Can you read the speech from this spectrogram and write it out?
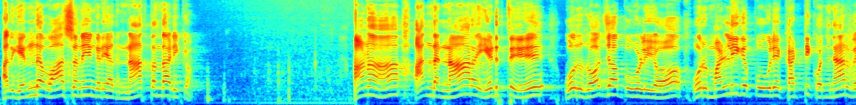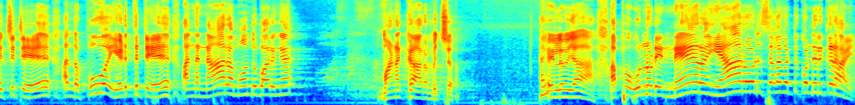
அதுக்கு எந்த வாசனையும் கிடையாது. நாத்தந்தான் அடிக்கும். ஆனால் அந்த நாரை எடுத்து ஒரு ரோஜா பூவுலையோ ஒரு மல்லிகை பூவுலையோ கட்டி கொஞ்ச நேரம் வச்சுட்டு அந்த பூவை எடுத்துட்டு அந்த நாரை மோந்து பாருங்க. மணக்க ஆரம்பிச்சிடும் அல்லேலூயா அப்போ உன்னுடைய நேரம் யாரோடு செலவிட்டு கொண்டிருக்கிறாய்?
